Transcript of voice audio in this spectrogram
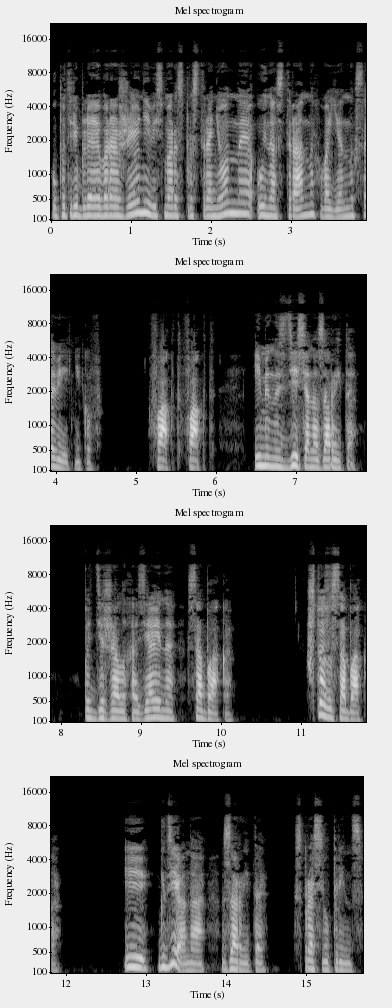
употребляя выражение, весьма распространенное у иностранных военных советников. «Факт, факт. Именно здесь она зарыта», — поддержала хозяина собака. «Что за собака?» «И где она зарыта?» — спросил принц.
